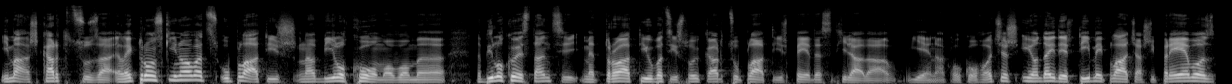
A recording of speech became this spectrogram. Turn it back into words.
imaš karticu za elektronski novac, uplatiš na bilo kom ovom, eh, na bilo kojoj stanci metroa, ti ubaciš svoju karticu, uplatiš 50.000 jena koliko hoćeš i onda ideš time i plaćaš i prevoz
